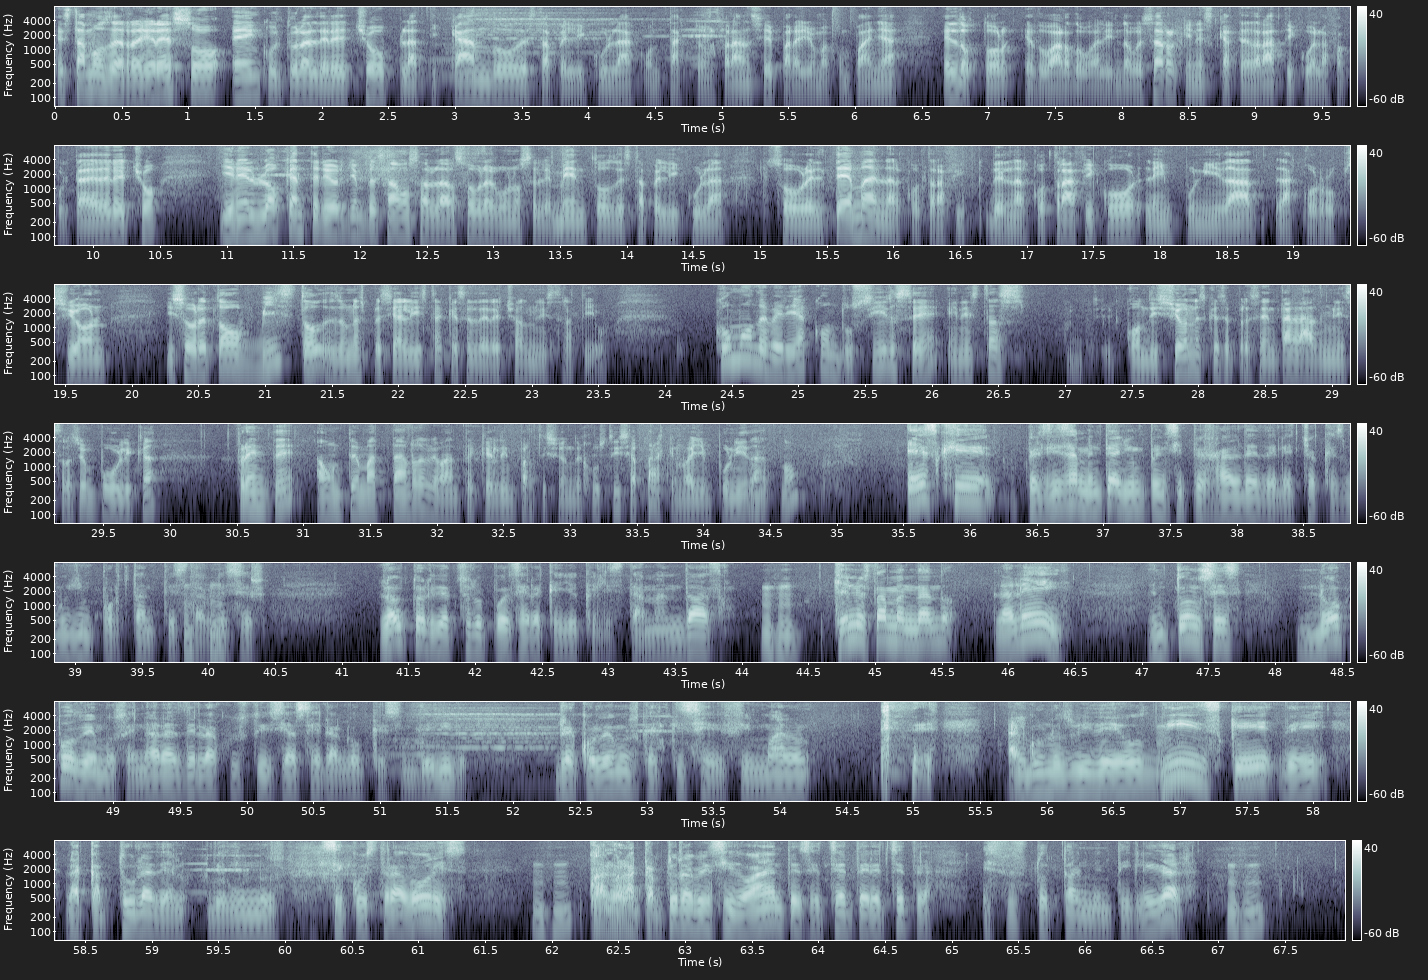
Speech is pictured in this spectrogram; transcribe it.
Estamos de regreso en Cultura del Derecho platicando de esta película Contacto en Francia y para ello me acompaña el doctor Eduardo Galindo Becerro, quien es catedrático de la Facultad de Derecho. Y en el bloque anterior ya empezamos a hablar sobre algunos elementos de esta película, sobre el tema del narcotráfico, del narcotráfico la impunidad, la corrupción y sobre todo visto desde un especialista que es el derecho administrativo. ¿Cómo debería conducirse en estas condiciones que se presenta la administración pública frente a un tema tan relevante que es la impartición de justicia, para que no haya impunidad, ¿no? Es que precisamente hay un principio general de derecho que es muy importante establecer. La autoridad solo puede ser aquello que le está mandado. ¿Quién lo está mandando? La ley. Entonces, no podemos en aras de la justicia hacer algo que es indebido. Recordemos que aquí se firmaron algunos videos disque de la captura de, unos secuestradores. Cuando la captura había sido antes, etcétera, etcétera. Eso es totalmente ilegal.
